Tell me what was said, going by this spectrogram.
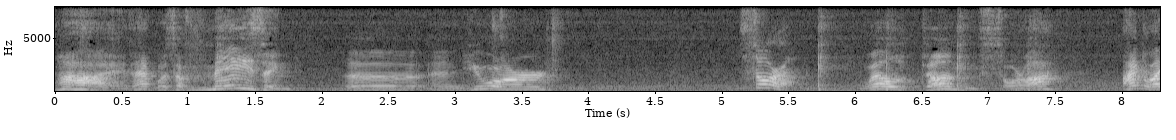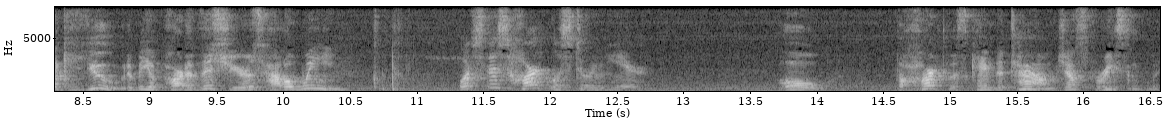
My, that was amazing. Uh, and you are. Sora, Well done, Sora. I'd like you to be a part of this year's Halloween. what's this Heartless doing here? Oh, the Heartless came to town just recently.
